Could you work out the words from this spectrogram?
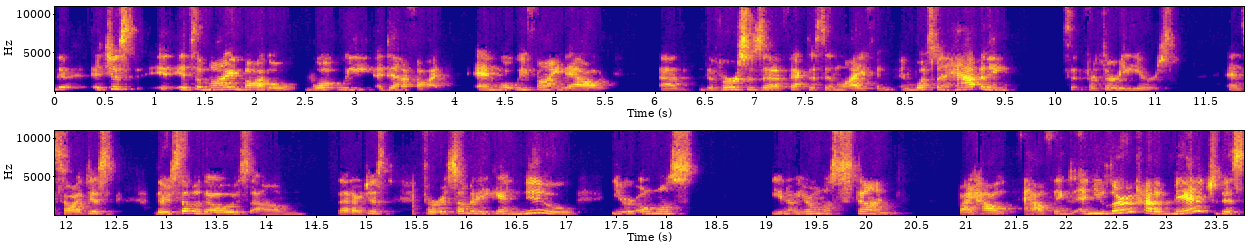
it just it, it's a mind boggle what we identify and what we find out uh, the verses that affect us in life and, and what's been happening for 30 years. And so i just there's some of those um, that are just for somebody again new you're almost you know you're almost stunned by how how things and you learn how to manage this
